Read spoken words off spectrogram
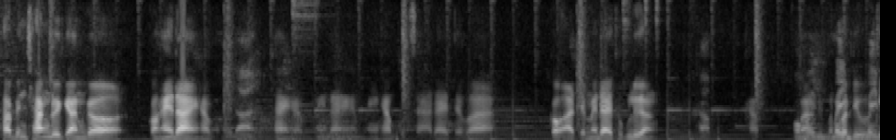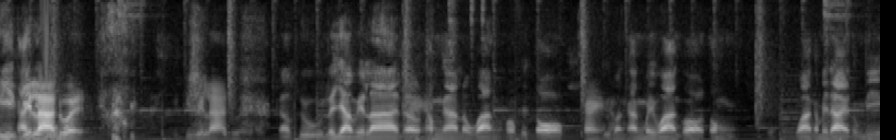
ถ้าเป็นช่างด้วยกันก็ก็ให้ได้ครับไม่ได้ ใช่ครับให้ได้ครับให้คำปรึกษาได้แต่ว่าก็อาจจะไม่ได้ทุกเรื่องครับครับ เพราะบางไม่มันไม่ก็อยู่ไม่ที่มีใครเวลารู้หมดด้วยอยู่ที่เวลาด้วยครับครับดูระยะเวลาเราใช่ครับทำงานเราว่างก็ไปตอบใช่คือครับบางครั้งไม่ว่างก็ต้องว่างกันไม่ได้ตรงนี้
